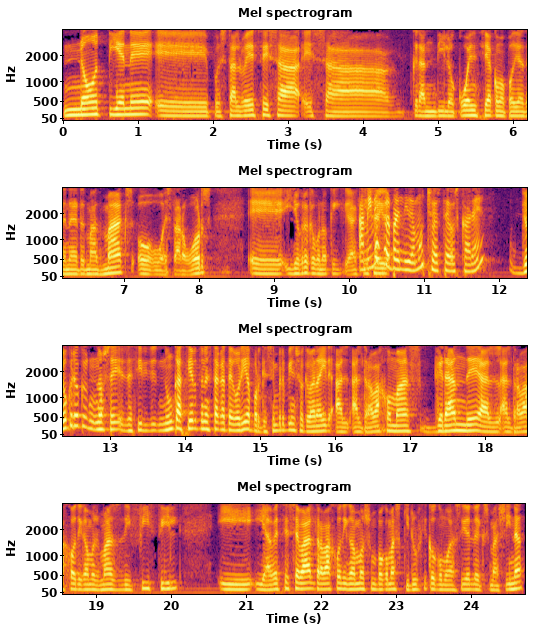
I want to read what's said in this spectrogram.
No tiene, eh, pues tal vez esa, esa grandilocuencia como podía tener Mad Max o, o Star Wars. Eh, y yo creo que, bueno, que aquí A mí me ha ido- sorprendido mucho este Oscar, ¿eh? Yo creo que, no sé, es decir, nunca acierto en esta categoría porque siempre pienso que van a ir al, al trabajo más grande, al, al trabajo, digamos, más difícil y, y a veces se va al trabajo, digamos, un poco más quirúrgico como ha sido el de Ex Machina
